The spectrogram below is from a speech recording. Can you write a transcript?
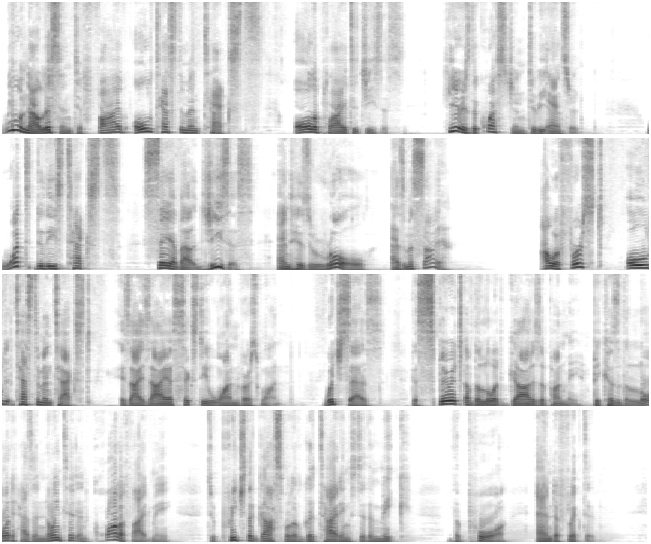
We will now listen to five Old Testament texts, all applied to Jesus. Here is the question to be answered What do these texts say about Jesus and his role as Messiah? Our first Old Testament text is Isaiah 61, verse 1, which says, The Spirit of the Lord God is upon me, because the Lord has anointed and qualified me to preach the gospel of good tidings to the meek, the poor, and afflicted.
